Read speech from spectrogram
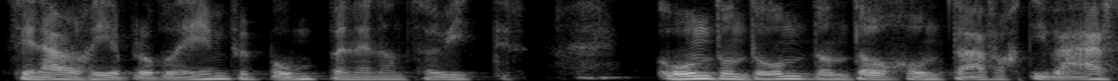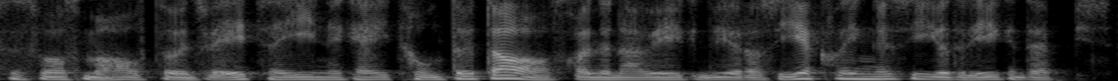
sind auch ein Problem für Pumpen und so weiter und und und und da kommt einfach diverses, was man halt so ins WC reingeht, kommt dort an. Es können auch irgendwie Rasierklingen sein oder irgendetwas.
